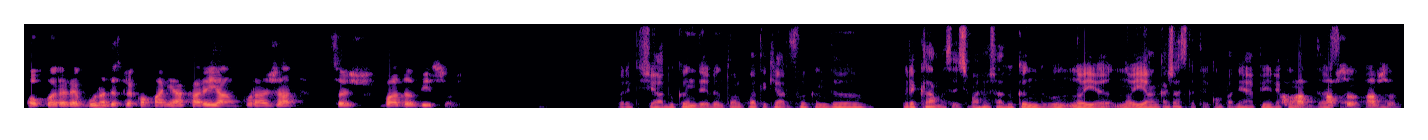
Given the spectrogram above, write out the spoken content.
o părere bună despre compania care i-a încurajat să-și vadă visul. Corect. Și aducând, eventual, poate chiar făcând uh, reclamă, să zicem așa, aducând noi, noi angajați către compania prin recomandări. Absolut, sau absolut.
